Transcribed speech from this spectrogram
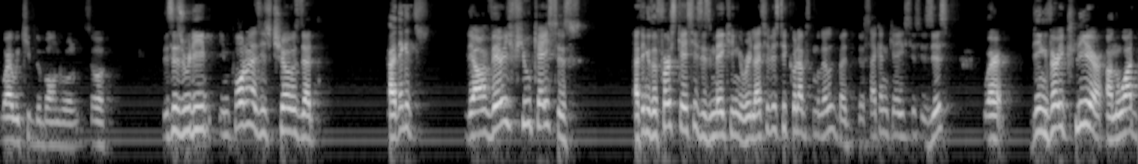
where we keep the Born rule. So this is really important as it shows that I think it's, there are very few cases I think the first cases is making relativistic collapse model, but the second cases is this, where being very clear on what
